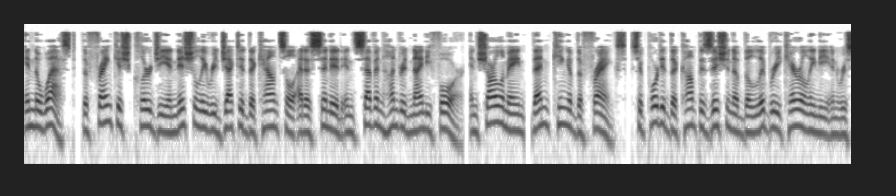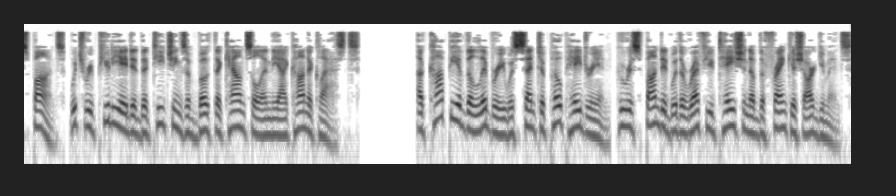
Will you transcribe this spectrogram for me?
In the West, the Frankish clergy initially rejected the council at a synod in 794, and Charlemagne, then king of the Franks, supported the composition of the Libri Carolini in response, which repudiated the teachings of both the council and the iconoclasts. A copy of the Libri was sent to Pope Hadrian, who responded with a refutation of the Frankish arguments.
